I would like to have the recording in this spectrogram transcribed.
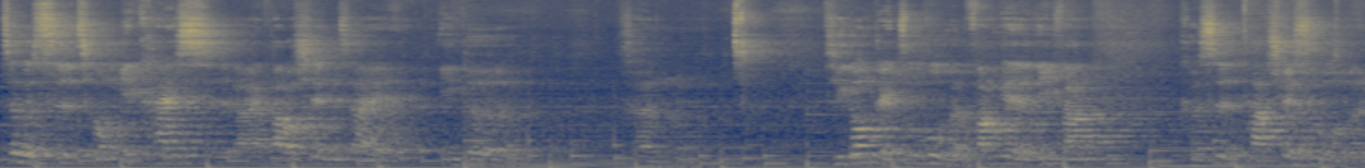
这个是从一开始来到现在一个很提供给住户很方便的地方，可是它却是我们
